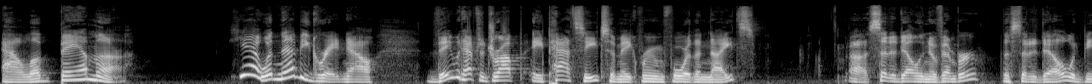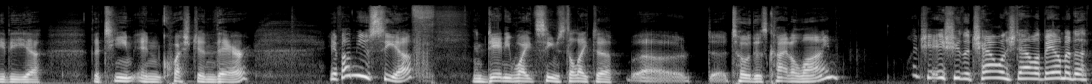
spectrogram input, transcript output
Alabama. Yeah, wouldn't that be great? Now, they would have to drop a patsy to make room for the Knights. Uh, Citadel in November. The Citadel would be the uh, the team in question there. If I'm UCF, and Danny White seems to like to uh, toe this kind of line, why don't you issue the challenge to Alabama to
